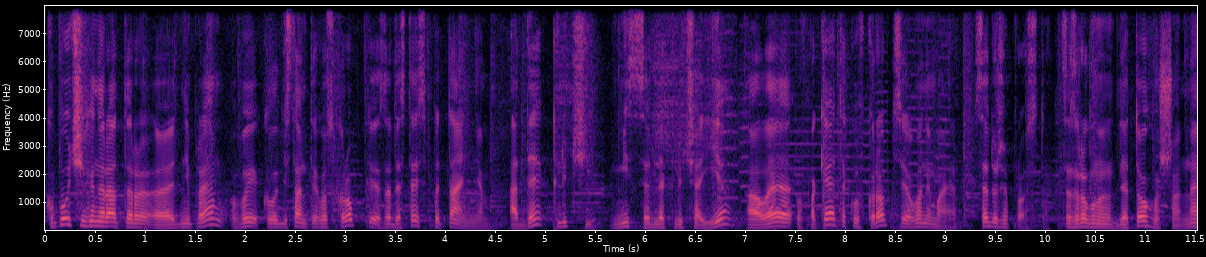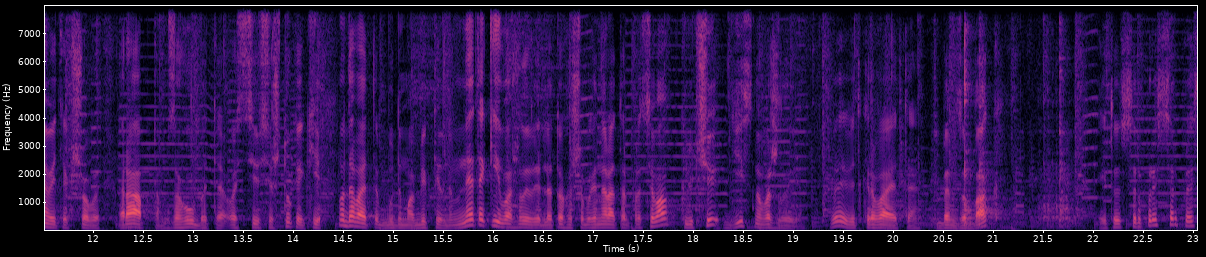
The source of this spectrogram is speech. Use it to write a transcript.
Купуючи генератор е, Дніпрем, ви, коли дістанете його з коробки, задастесь питанням: а де ключі? Місце для ключа є, але в пакетику, в коробці його немає. Все дуже просто. Це зроблено для того, що навіть якщо ви раптом загубите ось ці всі штуки, які, ну давайте будемо об'єктивними, не такі важливі для того, щоб генератор працював, ключі дійсно важливі. Ви відкриваєте бензобак, і тут сюрприз-сюрприз.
